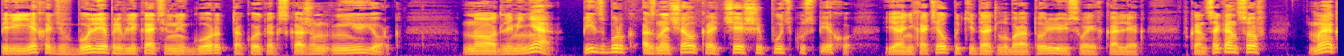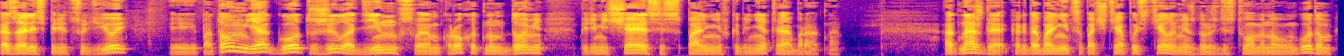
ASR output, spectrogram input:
переехать в более привлекательный город, такой как, скажем, Нью-Йорк. Но для меня Питтсбург означал кратчайший путь к успеху. Я не хотел покидать лабораторию и своих коллег. В конце концов, мы оказались перед судьей, и потом я год жил один в своем крохотном доме, перемещаясь из спальни в кабинет и обратно. Однажды, когда больница почти опустела между Рождеством и Новым годом,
